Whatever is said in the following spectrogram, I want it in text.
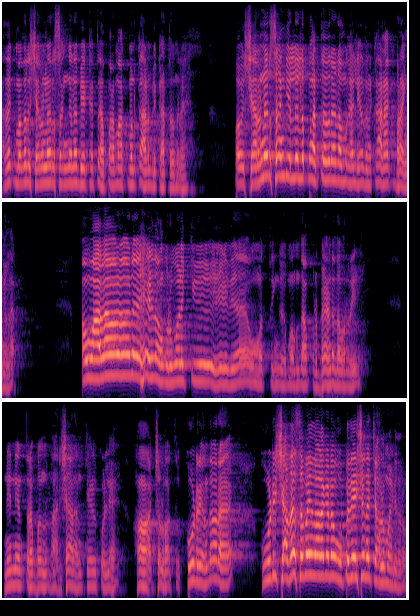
ಅದಕ್ಕೆ ಮೊದಲು ಶರಣರ ಸಂಘನ ಬೇಕತ್ತ, ಪರಮಾತ್ಮನ ಕಾಣಬೇಕಾತಂದ್ರೆ. ಶರಣರ ಸಂಘ ಇಲ್ಲಲ್ಲಪ್ಪ ಅಂತಂದ್ರೆ ನಮಗೆ ಅಲ್ಲಿ ಅದನ್ನು ಕಾಣಕ್ಕೆ ಬರಂಗಿಲ್ಲ. ಅವ ಅದಾವ ಹೇಳಿದ ಅವ ಗುರುಗಳಿಕೆ, ಹೇಳಿದೆ ಮತ್ತು ಹಿಂಗೆ ಮಮದಾಪುರ ಬ್ಯಾಂಡದವ್ರಿ ನಿನ್ನೆಂತರ ಬಂದು ಬಾರಿಸ್ಯಾರ ಅಂತ ಹೇಳ್ಕೊಳ್ಳೆ ಹಾಂ, ಚಲೋ ಆಯ್ತು ಕೂಡ್ರಿ ಅಂದವ್ರ ಕೂಡಿಸಿ ಅದ ಸಮಯದೊಳಗೆ ನಾವು ಉಪದೇಶನ ಚಾಲು ಮಾಡಿದರು.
